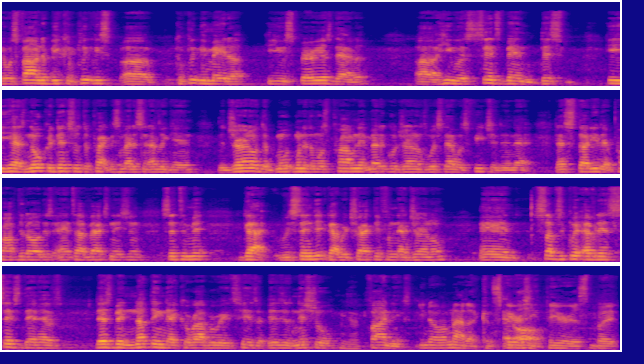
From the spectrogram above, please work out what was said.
It was found to be completely uh, completely made up. He used spurious data. Uh, he was since been this. He has no credentials to practice medicine ever again. The journal, the, one of the most prominent medical journals, which that was featured in that that study that prompted all this anti-vaccination sentiment, got rescinded, got retracted from that journal, and subsequent evidence since then have. There's been nothing that corroborates his his initial findings. You know, I'm not a conspiracy theorist, but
